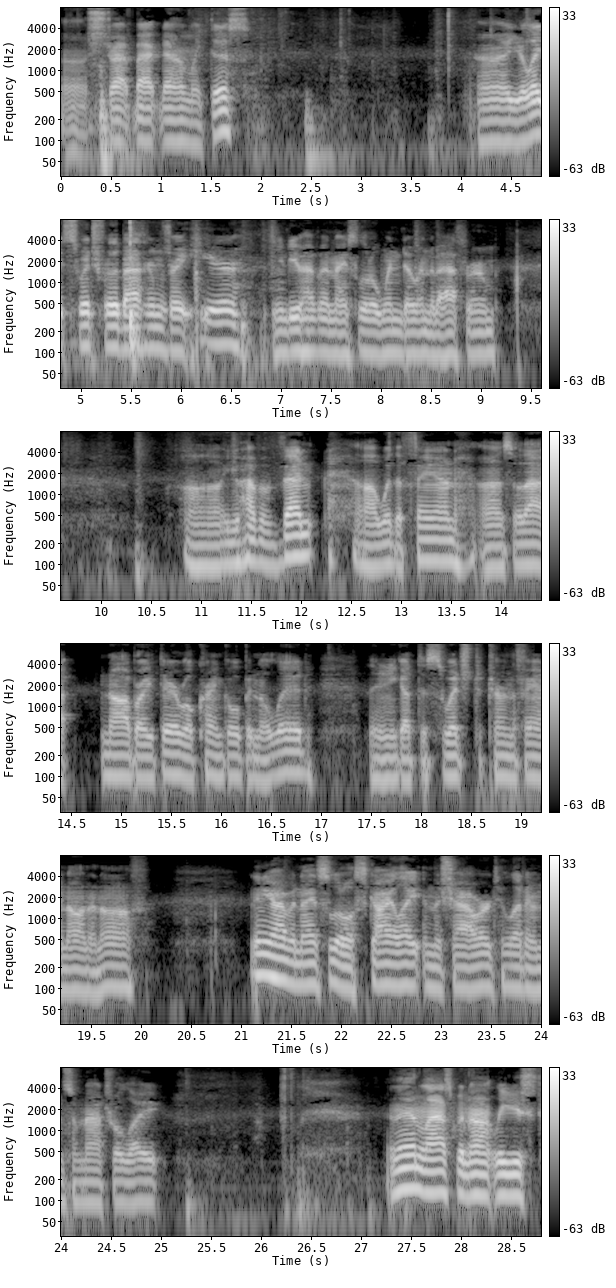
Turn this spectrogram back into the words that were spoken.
uh, strapped back down like this. Uh, your light switch for the bathroom's right here. You do have a nice little window in the bathroom. Uh, you have a vent uh, with a fan, uh, so that knob right there will crank open the lid. Then you got the switch to turn the fan on and off. Then you have a nice little skylight in the shower to let in some natural light. And then last but not least,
